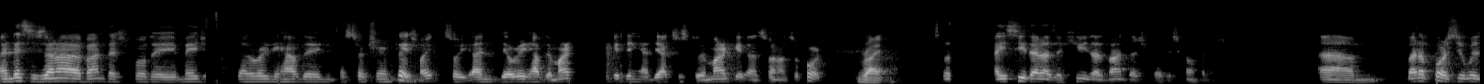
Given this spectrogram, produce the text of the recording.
and this is another advantage for the majors that already have the infrastructure in place, right? So and they already have the marketing and the access to the market and so on and so forth. Right. So I see that as a huge advantage for these companies. Um, but of course, it will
